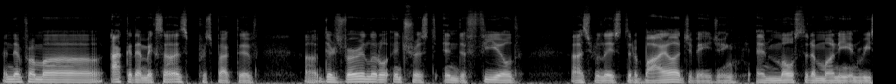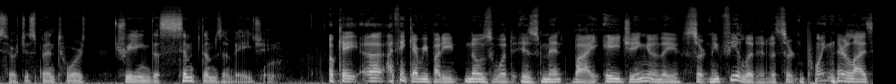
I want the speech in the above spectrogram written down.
And then from an academic science perspective, uh, there's very little interest in the field as relates to the biology of aging, and most of the money in research is spent towards treating the symptoms of aging. Okay, uh, I think everybody knows what is meant by aging, and they certainly feel it at a certain point in their lives.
